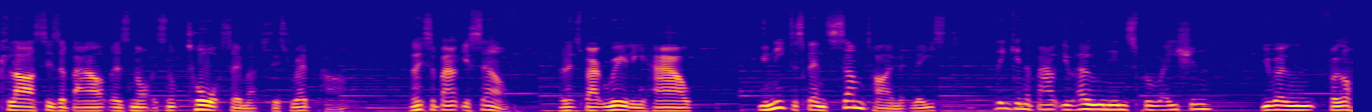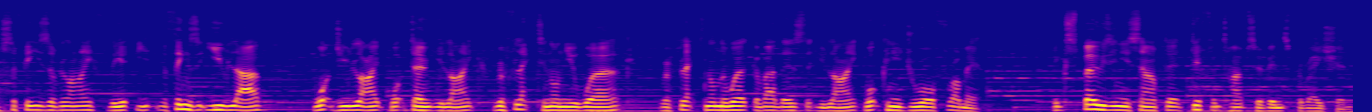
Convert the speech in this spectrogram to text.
classes about, there's not it's not taught so much this red part. And it's about yourself. And it's about really how you need to spend some time at least thinking about your own inspiration, your own philosophies of life, the, the things that you love. What do you like? What don't you like? Reflecting on your work, reflecting on the work of others that you like. What can you draw from it? Exposing yourself to different types of inspiration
